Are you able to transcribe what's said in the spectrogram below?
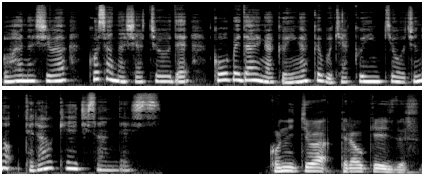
お話は、小佐奈社長で神戸大学医学部客員教授の寺尾啓二さんです。こんにちは、寺尾啓二です。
